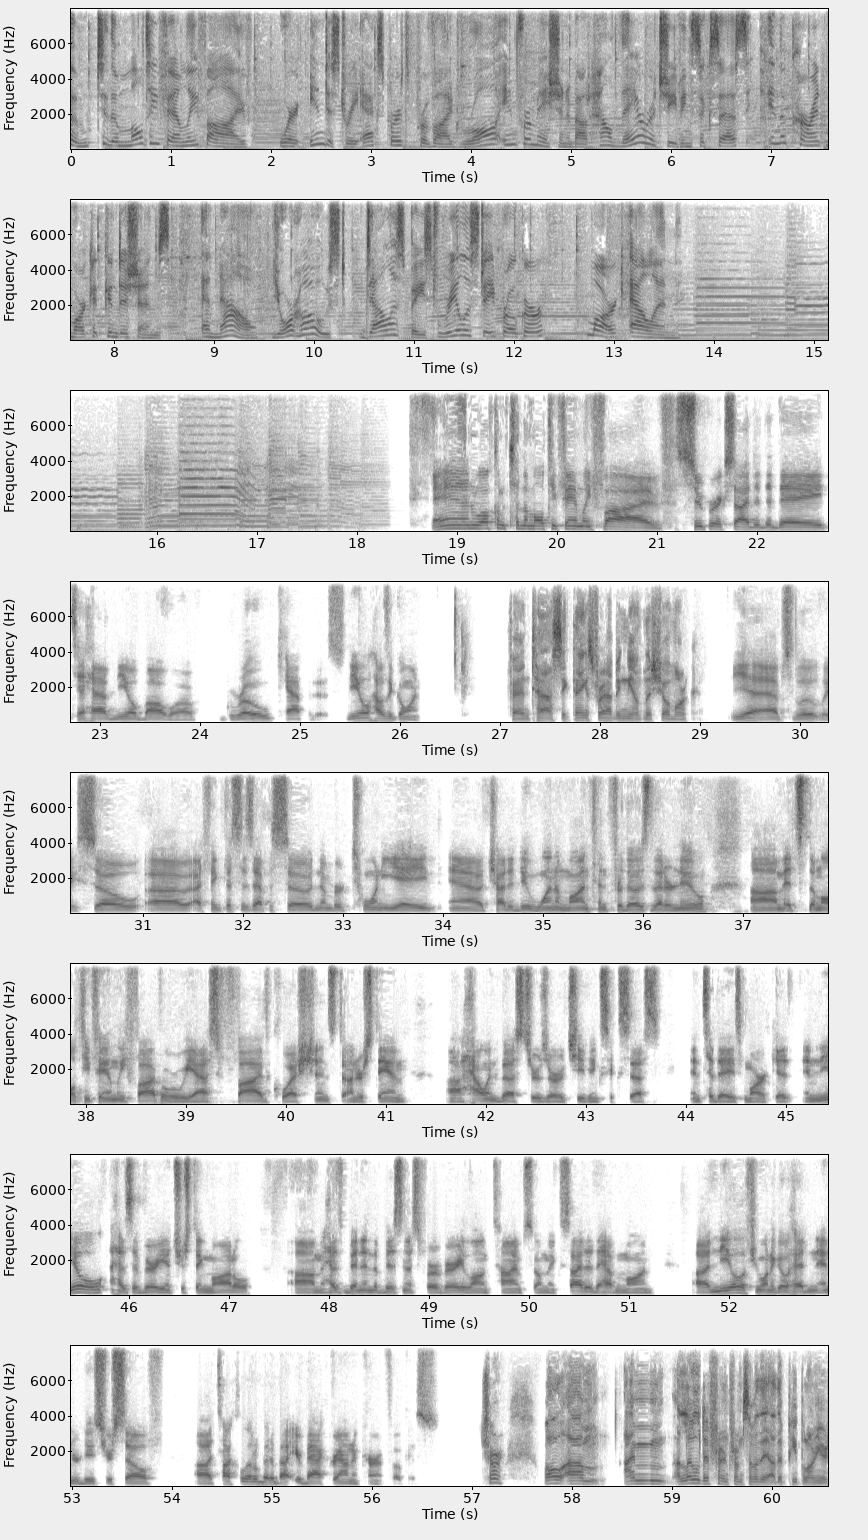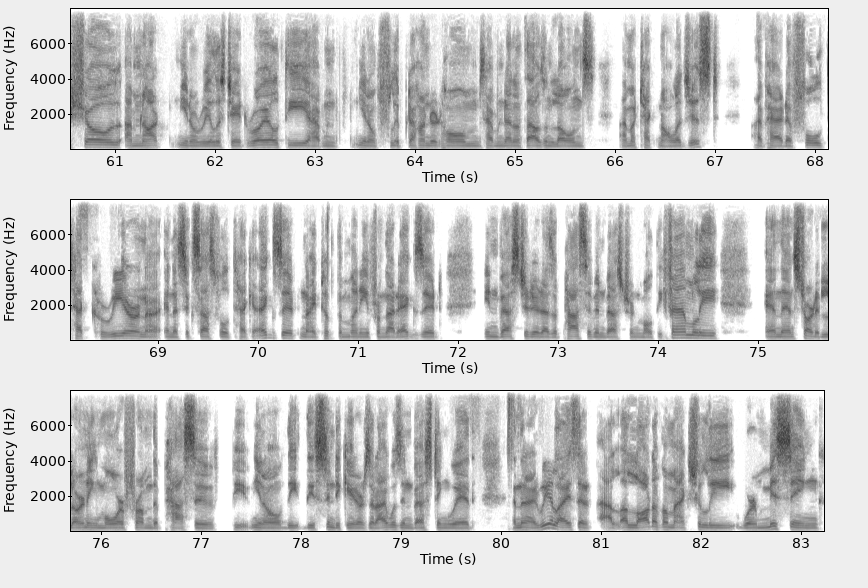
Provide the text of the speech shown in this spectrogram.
Welcome to the Multifamily Five, where industry experts provide raw information about how they're achieving success in the current market conditions. And now, your host, Dallas based real estate broker, Mark Allen. And welcome to the Multifamily Five. Super excited today to have Neal Bawa, Grow Capitus. Neal, how's it going? Fantastic. Thanks for having me on the show, Mark. Yeah, absolutely. So uh, I think this is episode number 28. Uh, try to do one a month. And for those that are new, um, it's the Multifamily Five, where we ask five questions to understand uh, how investors are achieving success in today's market. And Neal has a very interesting model, um, has been in the business for a very long time. So I'm excited to have him on. Uh, Neal, if you want to go ahead and introduce yourself, uh, talk a little bit about your background and current focus. Sure. Well, um, I'm a little different from some of the other people on your show. I'm not, you know, real estate royalty. I haven't, you know, flipped a hundred homes. Haven't done a thousand loans. I'm a technologist. I've had a full tech career and a, and a successful tech exit, and I took the money from that exit, invested it as a passive investor in multifamily, and then started learning more from the passive, you know, the, the syndicators that I was investing with, and then I realized that a lot of them actually were missing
